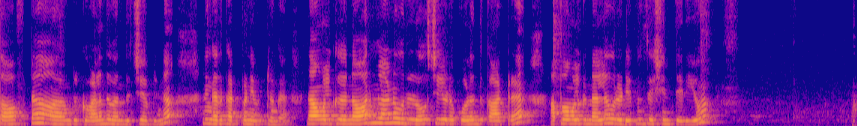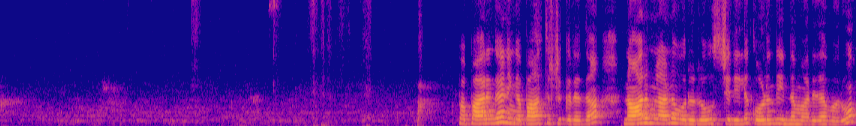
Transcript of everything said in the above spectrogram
சாஃப்டாக உங்களுக்கு வளர்ந்து வந்துச்சு அப்படின்னா நீங்கள் அதை கட் பண்ணி விட்டுருங்க. நான் உங்களுக்கு நார்மலான ஒரு ரோஸ் செடியோட கொழுந்து காட்டுறேன். அப்போ உங்களுக்கு நல்ல ஒரு டிஃப்ரென்சேஷன் தெரியும். இப்போ பாருங்கள் நீங்கள் பார்த்துட்ருக்கிறது தான் நார்மலான ஒரு ரோஸ் செடியில் கொழுந்து இந்த மாதிரி தான் வரும்.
